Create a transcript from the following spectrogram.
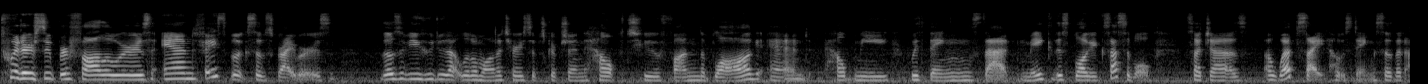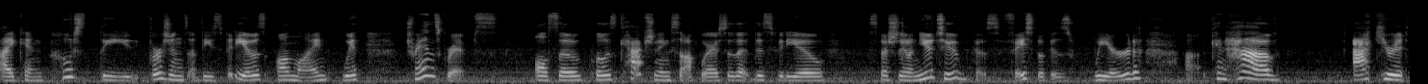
Twitter super followers, and Facebook subscribers those of you who do that little monetary subscription help to fund the blog and help me with things that make this blog accessible, such as a website hosting so that I can post the versions of these videos online with transcripts. Also closed captioning software so that this video, especially on YouTube, because Facebook is weird, uh, can have accurate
